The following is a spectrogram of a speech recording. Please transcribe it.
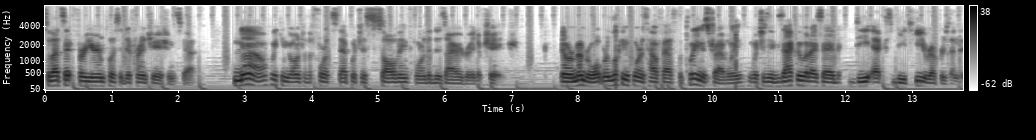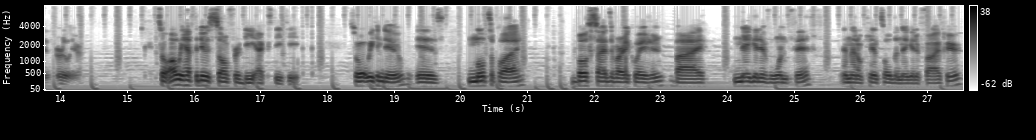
So that's it for your implicit differentiation step. Now we can go on to the fourth step, which is solving for the desired rate of change. Now remember, what we're looking for is how fast the plane is traveling, which is exactly what I said dx dt represented earlier. So all we have to do is solve for dx dt. So what we can do is multiply both sides of our equation by negative 1 fifth, and that'll cancel the negative 5 here.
